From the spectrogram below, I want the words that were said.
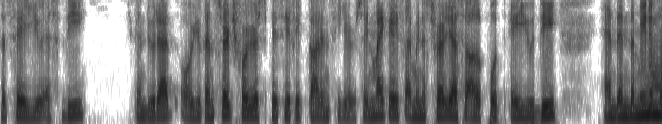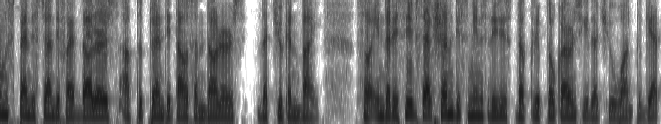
let's say USD you can do that or you can search for your specific currency here so in my case I'm in Australia so I'll put AUD and then the minimum spend is $25 up to $20,000 that you can buy so in the receive section this means this is the cryptocurrency that you want to get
